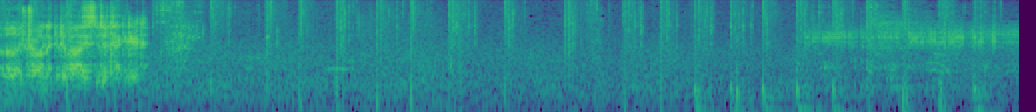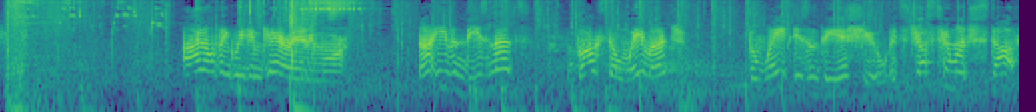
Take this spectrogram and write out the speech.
Electronic device detected. I don't think we can carry anymore. Not even these meds? The box don't weigh much. The weight isn't the issue. It's just too much stuff.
